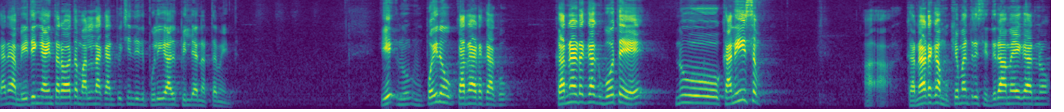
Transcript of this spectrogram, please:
కానీ ఆ మీటింగ్ అయిన తర్వాత మళ్ళీ నాకు అనిపించింది ఇది పులి కాదు పిల్లి అని అర్థమైంది. ఏ నువ్వు పోయినావు కర్ణాటకకు. కర్ణాటకకు పోతే నువ్వు కనీసం కర్ణాటక ముఖ్యమంత్రి సిద్ధిరామయ్య గారినో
